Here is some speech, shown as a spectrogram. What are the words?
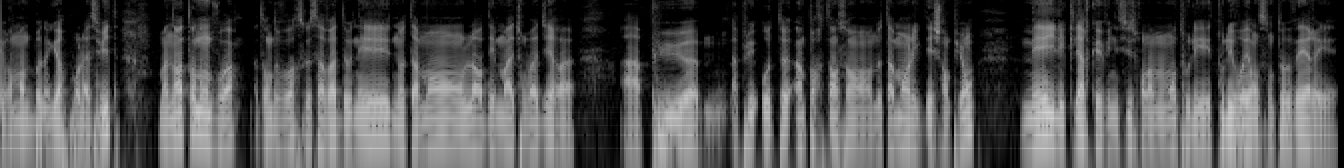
vraiment de bonne augure pour la suite. Maintenant, attendons de voir, attendons de voir ce que ça va donner, notamment lors des matchs, on va dire, à plus, euh, à plus haute importance, en, notamment en Ligue des Champions. Mais il est clair que Vinicius, pour le moment, tous les, tous les voyants sont au vert et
